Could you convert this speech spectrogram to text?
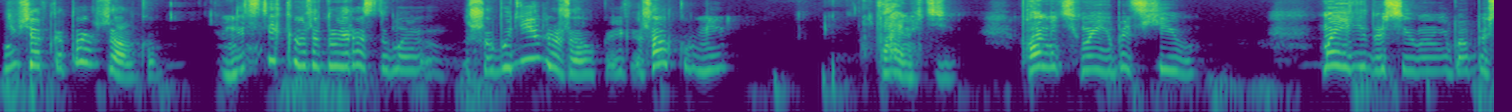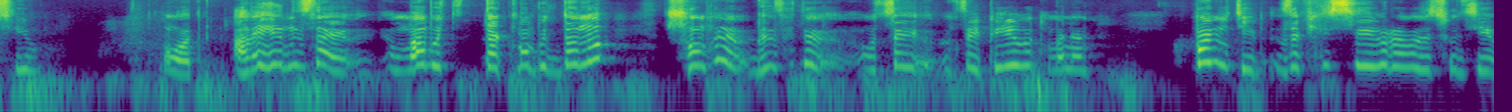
Дівчатка так жалко. Не стільки вже другий раз думаю, що будівлю жалко, жалко мені пам'яті пам'яті моїх батьків, моїх дідусів, моїх бабусів. От. Але я не знаю, мабуть, так, мабуть, давно, що в мене, ви знаєте, оцей, оцей період в мене в пам'яті зафіксувалися ці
